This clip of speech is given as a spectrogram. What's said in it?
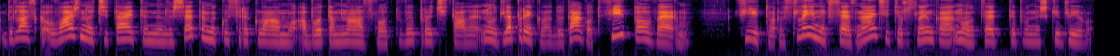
Будь ласка, уважно читайте не лише там якусь рекламу або там назву, от ви прочитали. Ну, для прикладу, так, от фітоверм. Фіто, рослини, все, значить, рослинка, ну, це типу не шкідливо.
